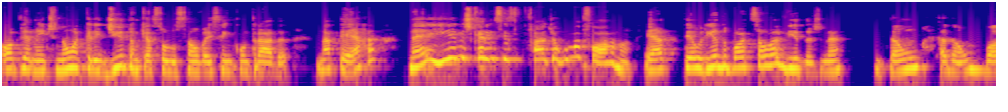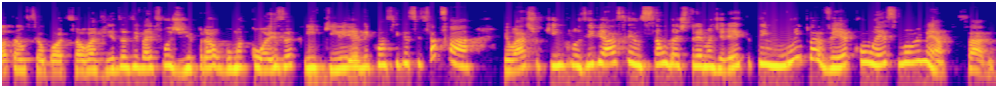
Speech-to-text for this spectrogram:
obviamente não acreditam que a solução vai ser encontrada na Terra, né? E eles querem se safar de alguma forma. É a teoria do bote salva-vidas, né? Então, cada um bota o seu bote salva-vidas e vai fugir para alguma coisa em que ele consiga se safar. Eu acho que, inclusive, a ascensão da extrema-direita tem muito a ver com esse movimento, sabe?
